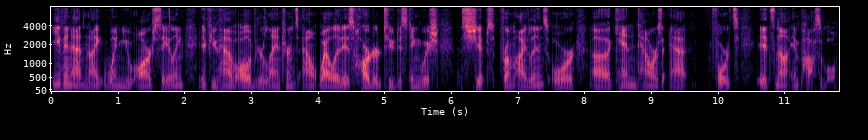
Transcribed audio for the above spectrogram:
even at night when you are sailing, if you have all of your lanterns out, while it is harder to distinguish ships from islands or uh, cannon towers at forts, it's not impossible.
